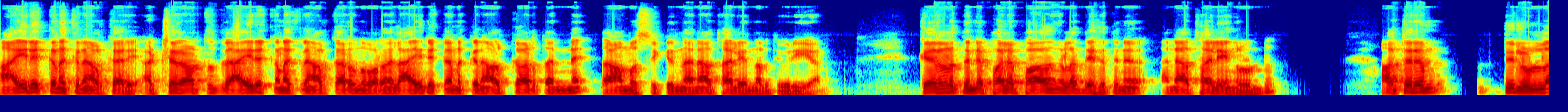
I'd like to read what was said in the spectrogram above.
ആയിരക്കണക്കിന് ആൾക്കാർ അക്ഷരാർത്ഥത്തിൽ ആയിരക്കണക്കിന് ആൾക്കാർ എന്ന് പറഞ്ഞാൽ ആയിരക്കണക്കിന് ആൾക്കാർ തന്നെ താമസിക്കുന്ന അനാഥാലയം നടത്തി വരികയാണ്. കേരളത്തിന്റെ പല ഭാഗങ്ങളിൽ അദ്ദേഹത്തിന് അനാഥാലയങ്ങളുണ്ട്. അത്തരത്തിലുള്ള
